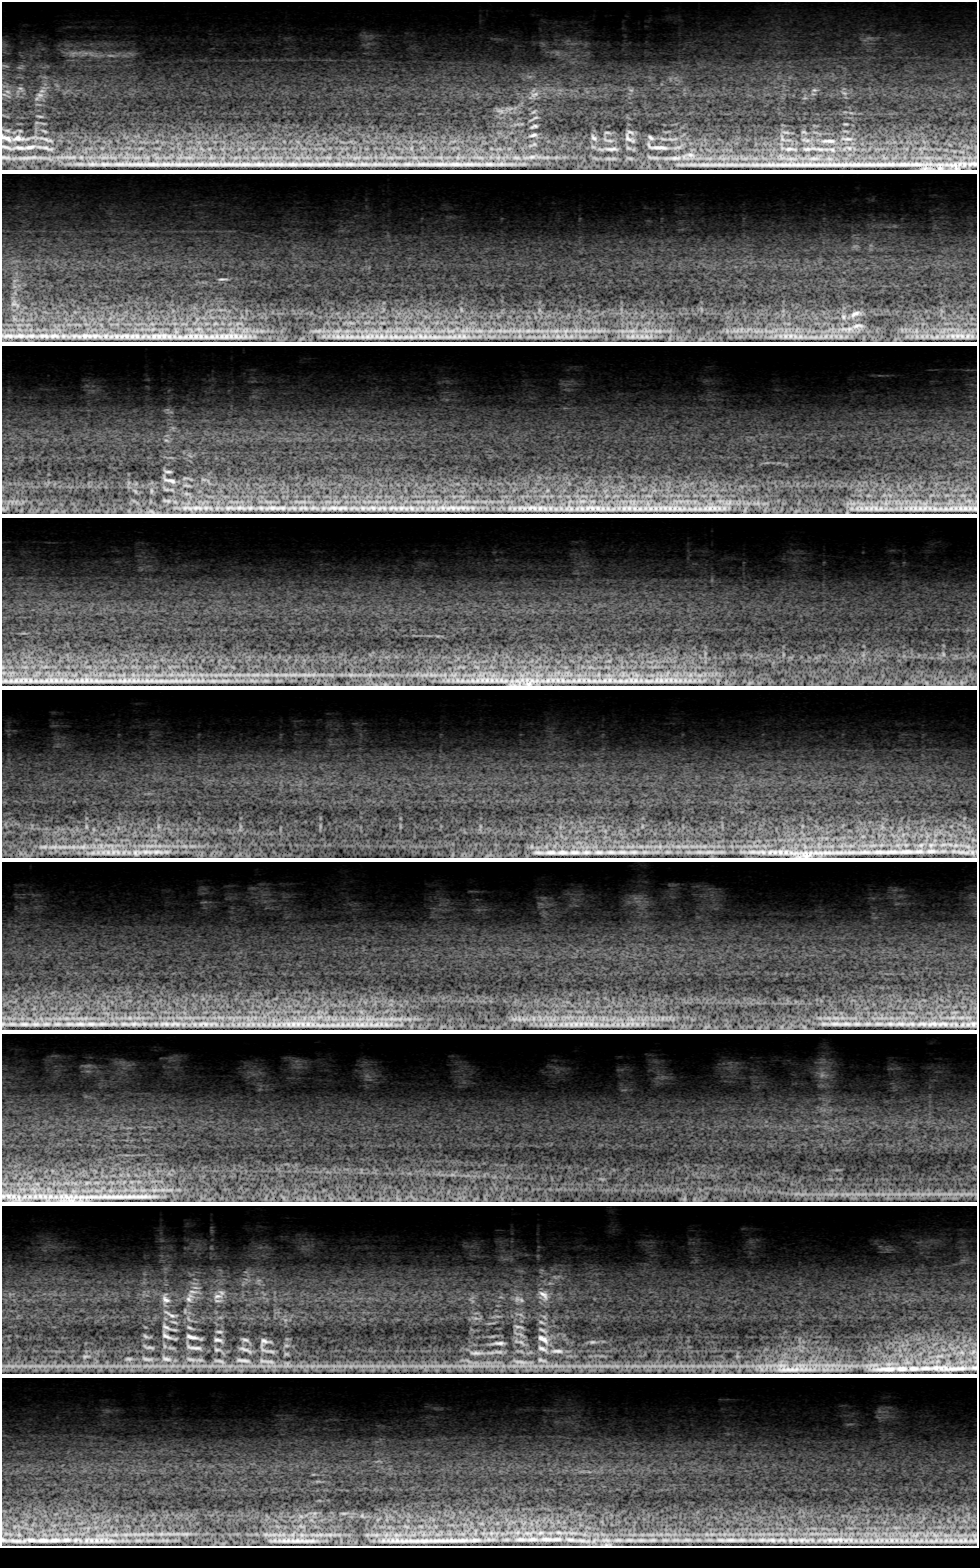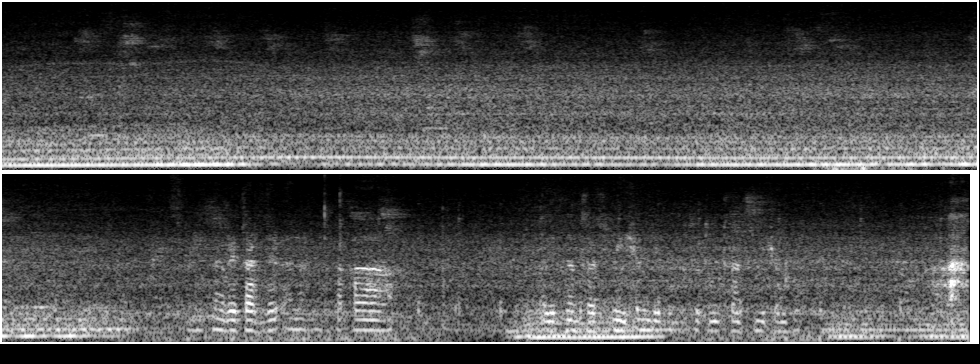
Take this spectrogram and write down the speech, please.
27 miles. Oras, 7.30 na yan. Tayo ko ng ilaw. Palitan ko yung transmission ko. Ng retarder. Palit ng retarder, ano, kaka palit ng transmission, di ko gusto itong transmission ko. Ah.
